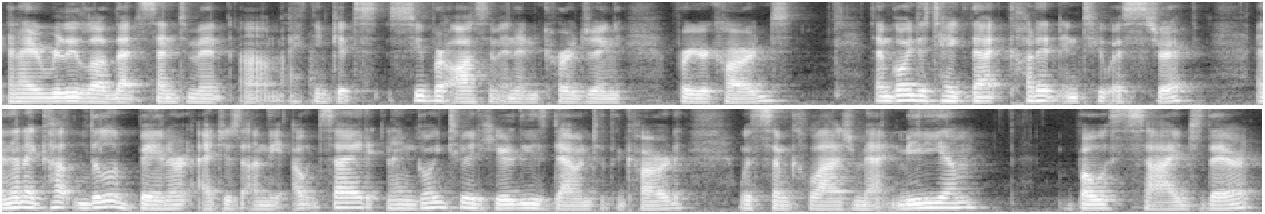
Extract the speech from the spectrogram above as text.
And I really love that sentiment. Um, I think it's super awesome and encouraging for your cards. So I'm going to take that, cut it into a strip, and then I cut little banner edges on the outside and I'm going to adhere these down to the card with some collage matte medium, both sides there.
